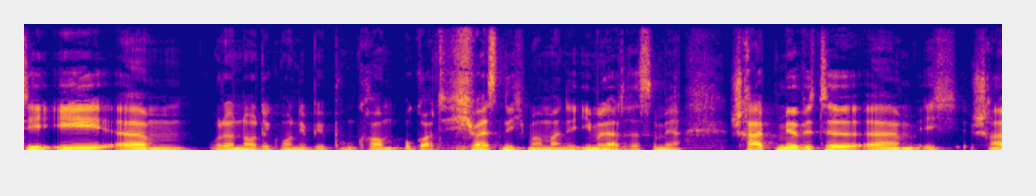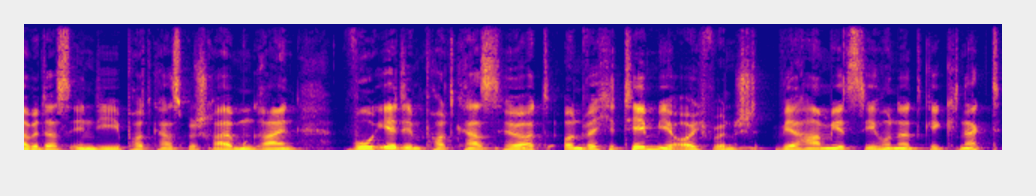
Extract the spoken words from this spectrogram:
de ähm, oder nordicwannabe.com. Oh Gott, ich weiß nicht mal meine E-Mail-Adresse mehr. Schreibt mir bitte, ähm, ich schreibe das in die Podcast-Beschreibung rein, wo ihr den Podcast hört und welche Themen ihr euch wünscht. Wir haben jetzt die 100 geknackt.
